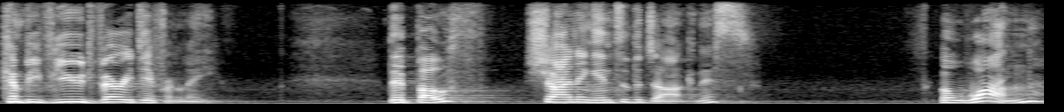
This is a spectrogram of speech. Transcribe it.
can be viewed very differently. They're both shining into the darkness, but one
